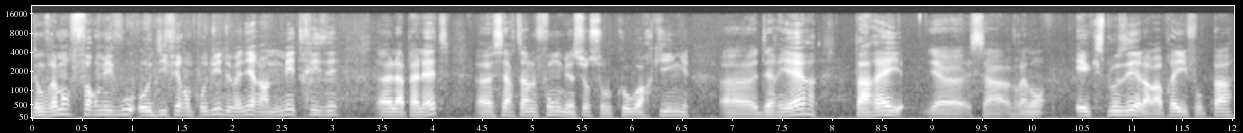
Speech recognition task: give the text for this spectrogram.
Donc vraiment, formez-vous aux différents produits de manière à maîtriser euh, la palette. Euh, certains le font bien sûr sur le coworking euh, derrière. Pareil, ça a vraiment explosé. Alors après, il ne faut pas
